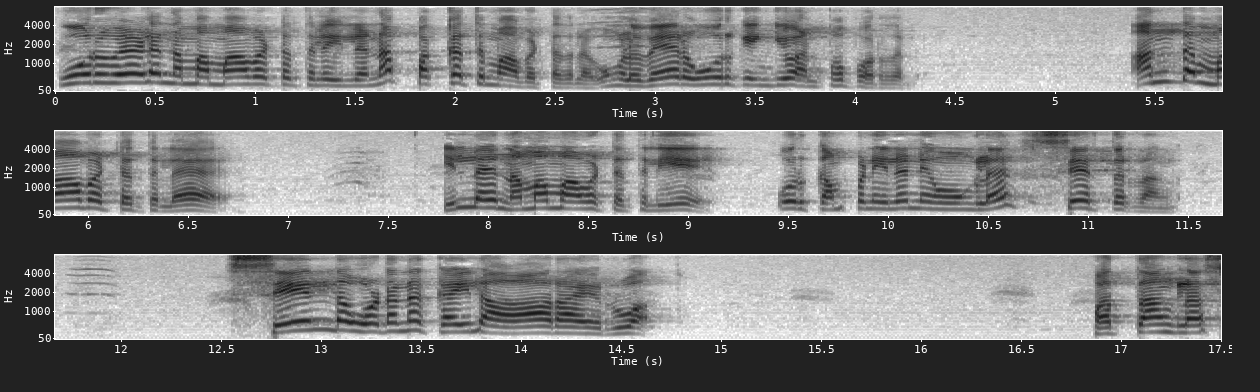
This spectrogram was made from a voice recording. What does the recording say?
ஒருவேளை நம்ம மாவட்டத்தில் இல்லைன்னா பக்கத்து மாவட்டத்தில். உங்களை வேறு ஊருக்கு எங்கேயோ அனுப்ப போகிறதில்ல அந்த மாவட்டத்தில் இல்லை நம்ம மாவட்டத்திலேயே ஒரு கம்பெனியில் நீ உங்களை சேர்த்துடுறாங்க. சேர்ந்த உடனே கையில் ஆறாயிரம் ரூபா. பத்தாம் கிளாஸ்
